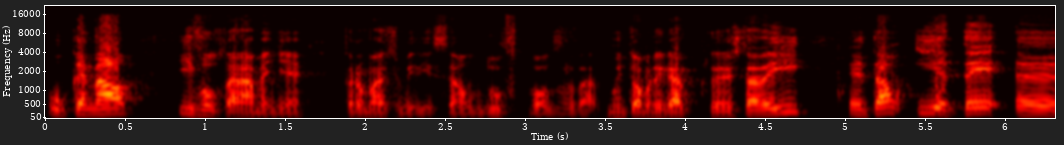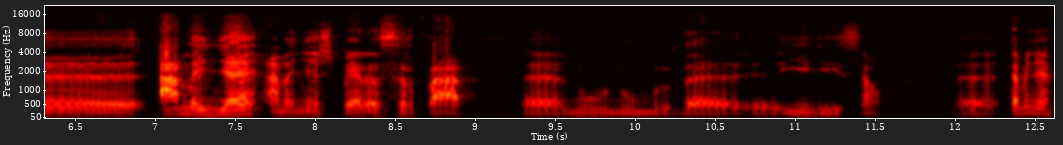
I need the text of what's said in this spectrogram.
o canal e voltar amanhã para mais uma edição do Futebol de Verdade. Muito obrigado por terem estado aí, então, e até uh, amanhã. Amanhã espero acertar uh, no número da uh, edição. até amanhã.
